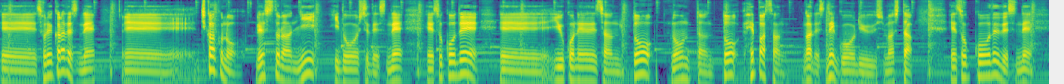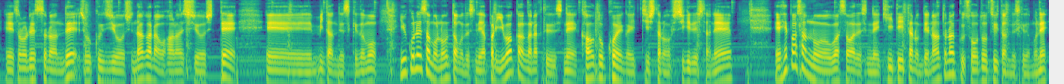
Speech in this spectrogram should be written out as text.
えーそれからですね、えー近くのレストランに移動してですね、えそこで、えゆうこ姉さんとのんたんとヘパさんがですね合流しました、えそこでですね、えそのレストランで食事をしながらお話をして、え見たんですけどもゆうこ姉さんものんたんもですねやっぱり違和感がなくてですね顔と声が一致したのが不思議でしたね、えヘパさんの噂はですね聞いていたのでなんとなく想像ついたんですけどもね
